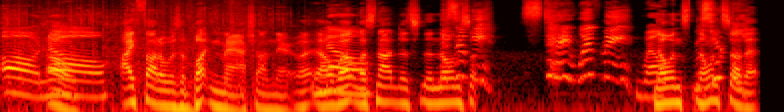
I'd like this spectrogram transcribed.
oh no. Oh, I thought it was a button mash on there. Uh, uh, well, let's not. Let's, no one. Saw, stay with me! Well, no one. No one saw that.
